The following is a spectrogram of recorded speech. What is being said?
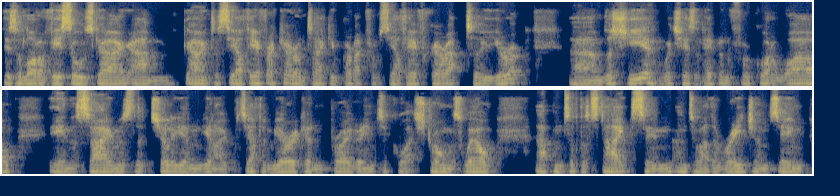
there's a lot of vessels going um, going to South Africa and taking product from South Africa up to Europe um, this year, which hasn't happened for quite a while. And the same as the Chilean, you know, South American programs are quite strong as well, up into the states and into other regions. And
